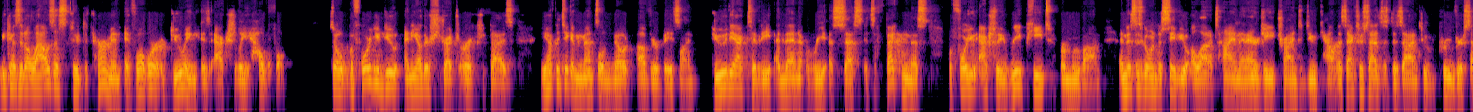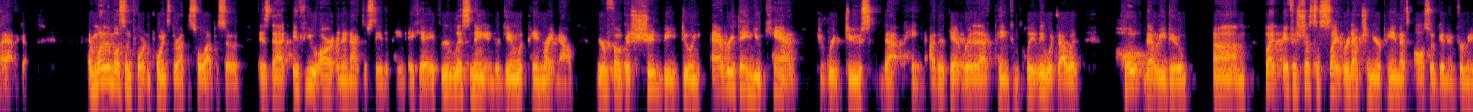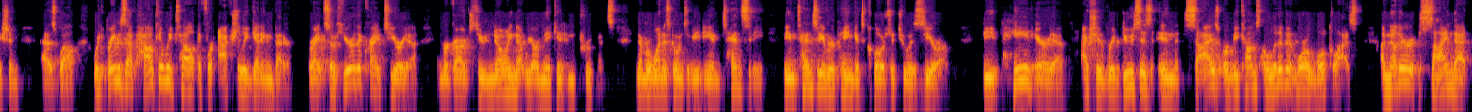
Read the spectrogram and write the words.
Because it allows us to determine if what we're doing is actually helpful. So before you do any other stretch or exercise, you have to take a mental note of your baseline, do the activity, and then reassess its effectiveness before you actually repeat or move on. And this is going to save you a lot of time and energy trying to do countless exercises designed to improve your sciatica. And one of the most important points throughout this whole episode is that if you are in an active state of pain, aka if you're listening and you're dealing with pain right now, your focus should be doing everything you can reduce that pain. Either get rid of that pain completely, which I would hope that we do, um, but if it's just a slight reduction in your pain, that's also good information as well. Which brings up how can we tell if we're actually getting better, right? So here are the criteria in regards to knowing that we are making improvements. Number one is going to be the intensity. The intensity of your pain gets closer to a zero. The pain area actually reduces in size or becomes a little bit more localized. Another sign that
